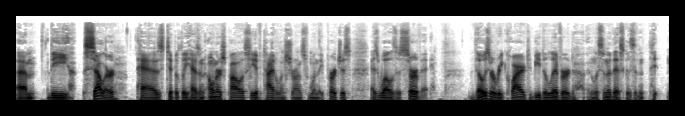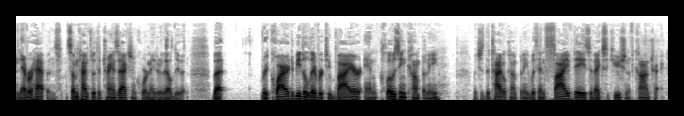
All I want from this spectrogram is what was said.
Um, the seller has typically has an owner's policy of title insurance from when they purchase, as well as a survey. Those are required to be delivered. And listen to this because it, it never happens. Sometimes with the transaction coordinator, they'll do it, but required to be delivered to buyer and closing company, which is the title company, within five days of execution of contract.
